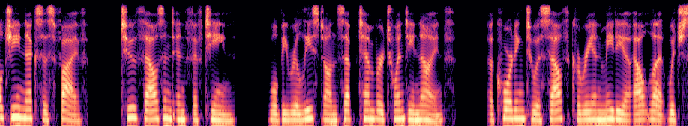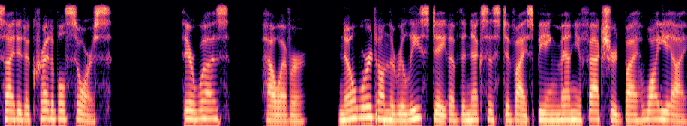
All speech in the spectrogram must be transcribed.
LG Nexus 5, 2015, will be released on September 29, according to a South Korean media outlet which cited a credible source. There was, however, no word on the release date of the Nexus device being manufactured by Huawei.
